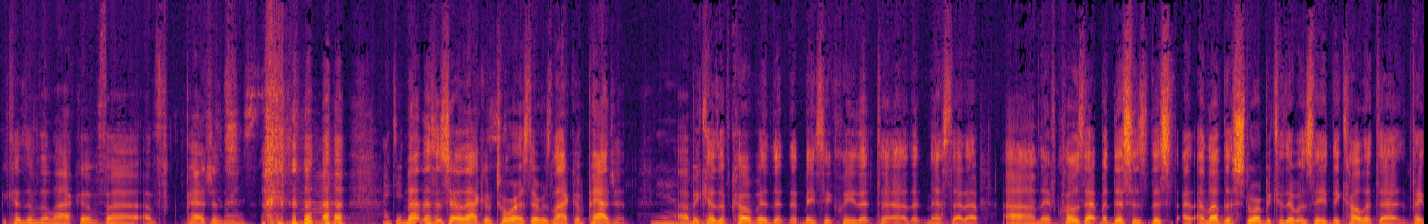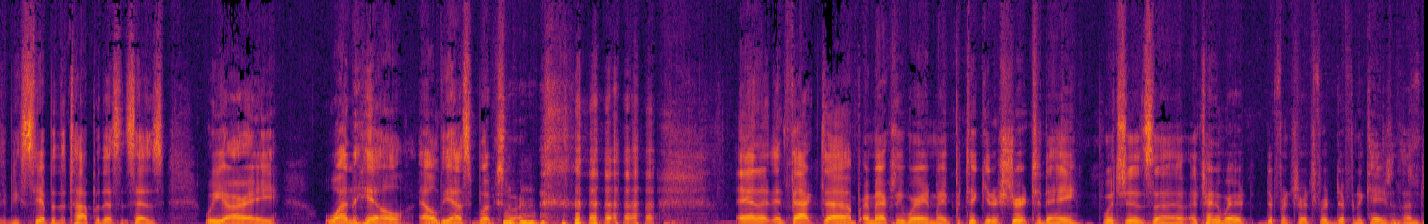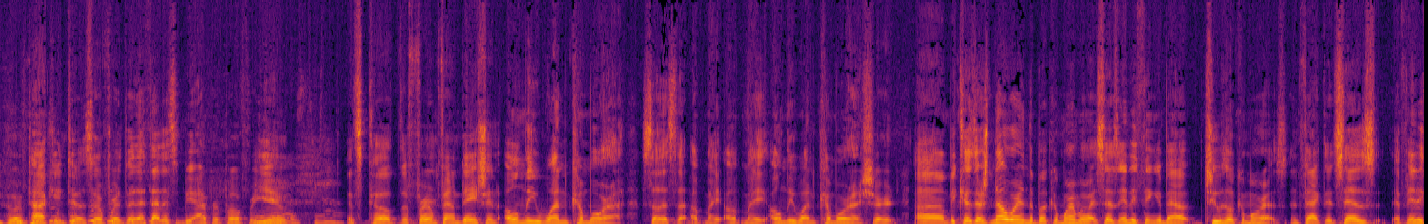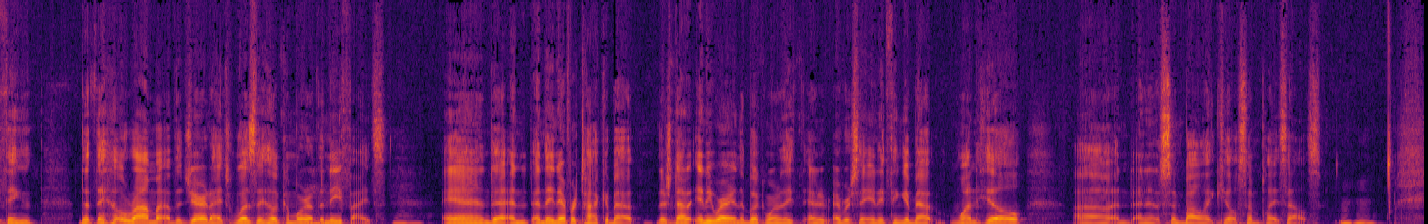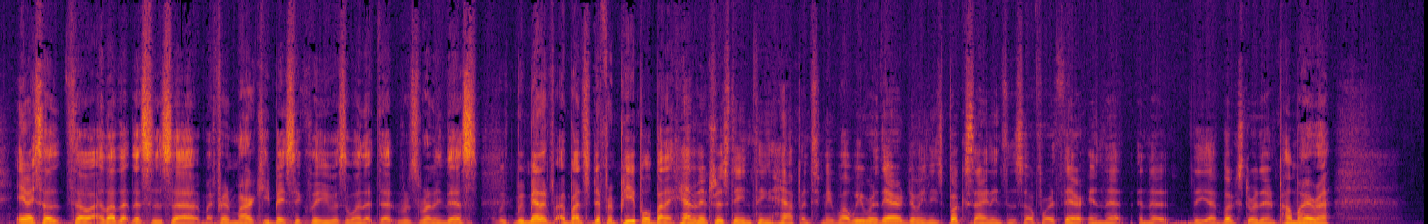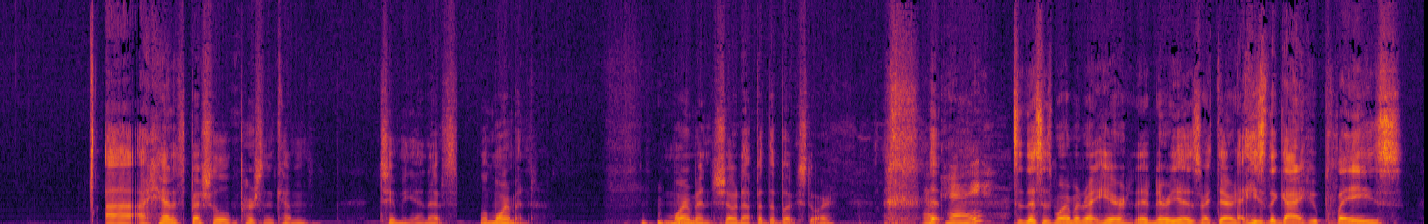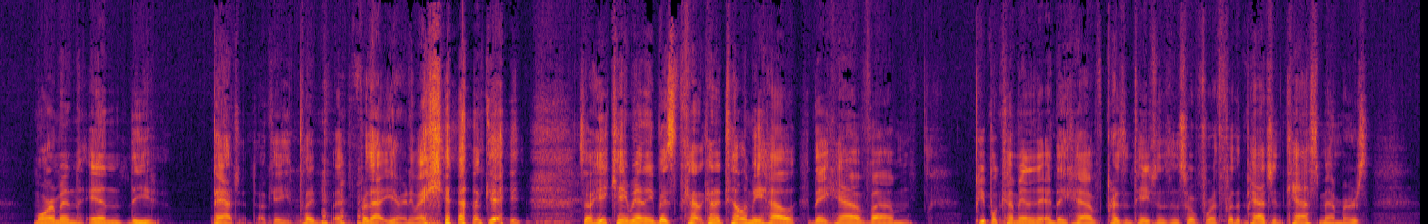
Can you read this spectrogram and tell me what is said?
because of the lack of uh, of pageants. Yeah, I didn't Not necessarily lack of tourists. There was lack of pageant yeah. uh, because of COVID that, that basically that uh, that messed that up. Um, they've closed that, but this is this. I, I love this store because it was they, they call it. Uh, in fact, if you see up at the top of this, it says we are a one hill LDS bookstore. And uh, in fact, uh, I'm actually wearing my particular shirt today, which is uh, I try to wear different shirts for different occasions and who I'm talking to and so forth. But I thought this would be apropos for it you. Is, yeah. It's called the Firm Foundation Only One Cumorah. So that's the, uh, my uh, my Only One Cumorah shirt um, because there's nowhere in the Book of Mormon where it says anything about two Hill Cumorahs. In fact, it says, if anything, that the Hill Ramah of the Jaredites was the Hill Cumorah yeah. of the Nephites. Yeah and uh, and and they never talk about. There's not anywhere in the book where they ever say anything about one hill uh, and, and a symbolic hill someplace else. Mm-hmm. Anyway, so so I love that this is uh, my friend Mark. He basically was the one that, that was running this. We, we met a, a, bunch of different people, but I had an interesting thing happen to me while we were there doing these book signings and so forth. There in that in the the uh, bookstore there in Palmyra, uh, I had a special person come to me, and that's well Mormon. Mormon showed up at the bookstore. Okay. so this is Mormon right here. There he is, right there. He's the guy who plays Mormon in the pageant. Okay, he played for that year anyway. okay, so he came in and he was kind of telling me how they have um, people come in and they have presentations and so forth for the pageant cast members.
